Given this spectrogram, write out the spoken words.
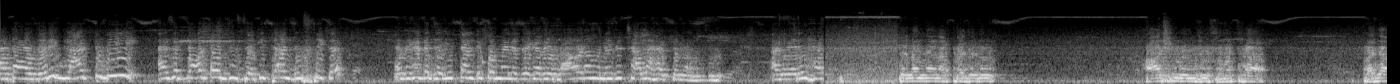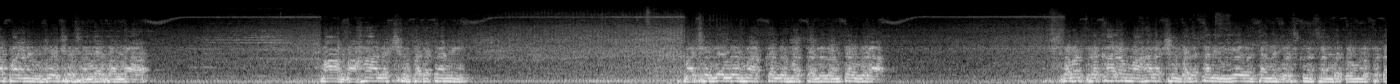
And I'm very glad to be as a part of this Jagtial district ఎందుకంటే జగిత్యాల డిపో మేనేజర్ దగ్గర రావడం అనేది చాలా హ్యాపీగా ఉంది. ఐఎమ్ వెరీ హ్యాపీ తెలంగాణ ప్రజలు ఆశీర్వదించే సంవత్సర ప్రజాపాలన విజయోత్సవ సందర్భంగా మా మహాలక్ష్మి పథకాన్ని మా చెల్లెళ్ళు మా అక్కలు మా తల్లులంతా కూడా సంవత్సర కాలం మహాలక్ష్మి పథకాన్ని విజయవంతంగా చేసుకున్న సందర్భంలో పూట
